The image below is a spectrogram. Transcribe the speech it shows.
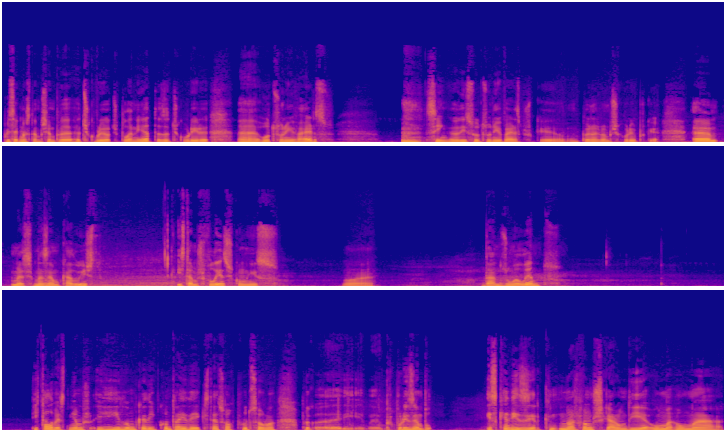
Por isso é que nós estamos sempre a descobrir outros planetas, a descobrir uh, outros universos. Sim, eu disse outros universos, porque depois nós vamos descobrir porquê. Uh, mas, mas é um bocado isto. E estamos felizes com isso, não é? Dá-nos um alento. E talvez tenhamos ido um bocadinho contra a ideia que isto é só reprodução, não é? Porque, eh, porque por exemplo, isso quer dizer que nós vamos chegar um dia a uma, uma,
